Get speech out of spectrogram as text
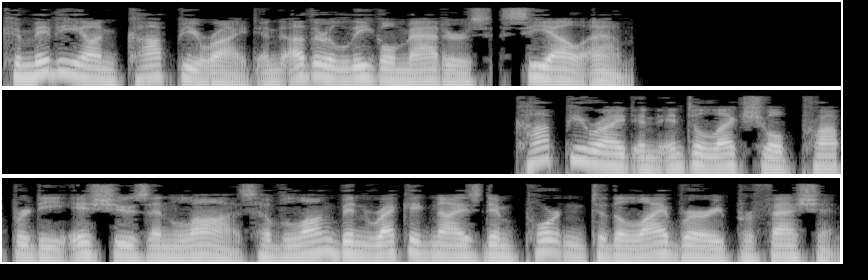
Committee on Copyright and Other Legal Matters CLM Copyright and intellectual property issues and laws have long been recognized important to the library profession.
